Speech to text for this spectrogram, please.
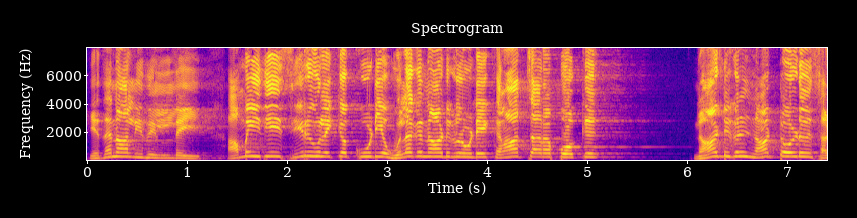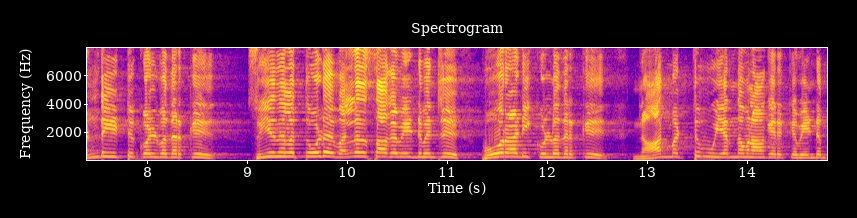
எதனால் இது இல்லை? அமைதியை சீர்குலைக்கக்கூடிய உலக நாடுகளுடைய கலாச்சார போக்கு நாடுகள் நாட்டோடு சண்டையிட்டுக் கொள்வதற்கு சுயநலத்தோடு வல்லரசாக வேண்டும் என்று போராடி கொள்வதற்கு நான் மட்டும் உயர்ந்தவனாக இருக்க வேண்டும்.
